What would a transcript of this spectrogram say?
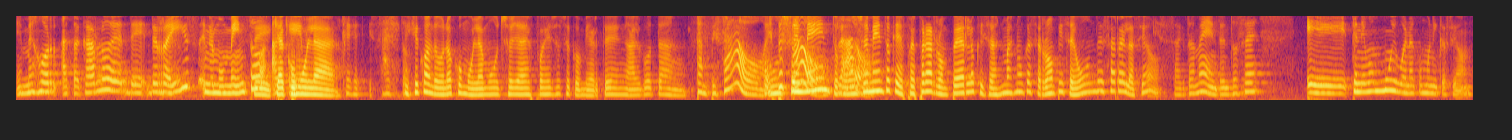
es mejor atacarlo de, de- de raíz en el momento. Sí, que acumular. que- que- exacto. Es que cuando uno acumula mucho, ya después eso se convierte en algo tan... Tan pesado, es un pesado. cemento, como un claro. cemento que después para romperlo quizás más nunca se rompe y se hunde esa relación. Exactamente. Entonces, eh, tenemos muy buena comunicación.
